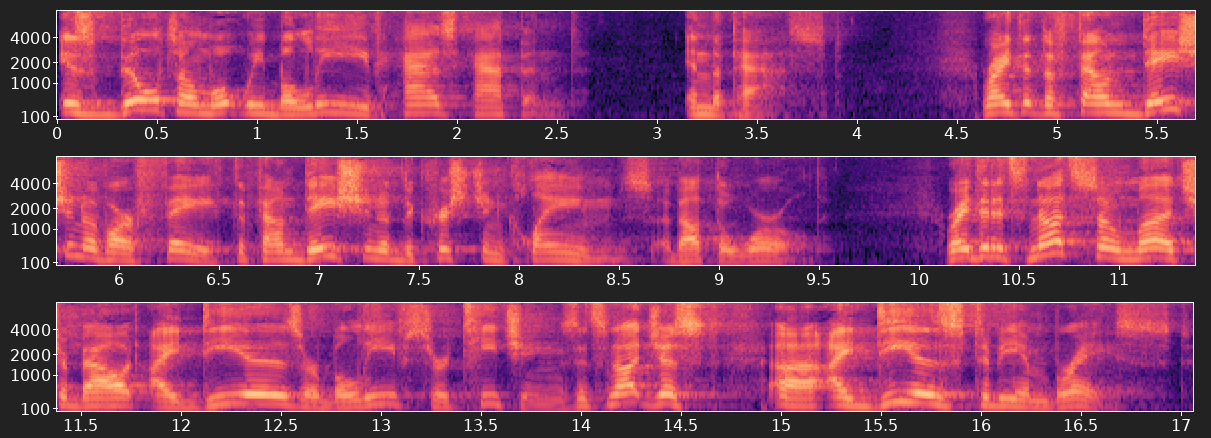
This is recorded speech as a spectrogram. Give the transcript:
is built on what we believe has happened in the past right? That the foundation of our faith, the foundation of the Christian claims about the world, right? That it's not so much about ideas or beliefs or teachings, it's not just uh, ideas to be embraced,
